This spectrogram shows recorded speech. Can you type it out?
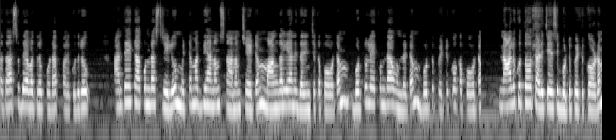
తదాస్తు దేవతలు కూడా పలుకుదురు. అంతేకాకుండా స్త్రీలు మిట్ట మధ్యాహ్నం స్నానం చేయటం మాంగళ్యాన్ని ధరించకపోవటం బొట్టు లేకుండా ఉండటం బొట్టు పెట్టుకోకపోవటం నాలుకతో తడి చేసి బొట్టు పెట్టుకోవడం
